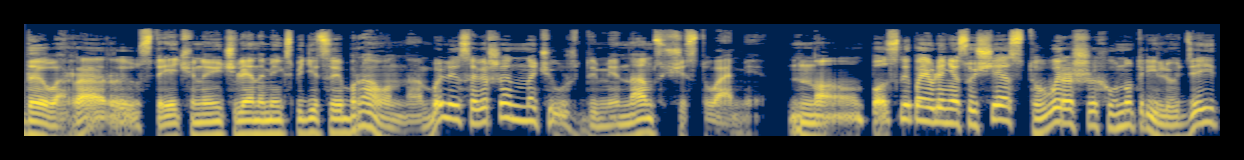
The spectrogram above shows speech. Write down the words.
деварары, встреченные членами экспедиции Брауна, были совершенно чуждыми нам существами. Но после появления существ, выросших внутри людей,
